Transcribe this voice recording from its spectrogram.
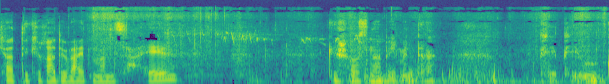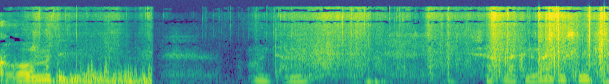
Ich hatte gerade Weidmanns Heil. Geschossen habe ich mit der PPU Chrom. Und dann schauen wir mal, wo es liegt.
